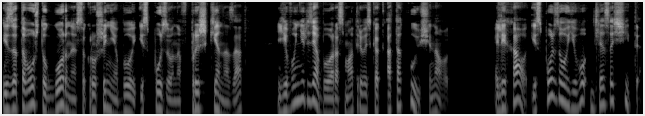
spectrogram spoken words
из-за того, что горное сокрушение было использовано в прыжке назад, его нельзя было рассматривать как атакующий навык. Лихао использовал его для защиты.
